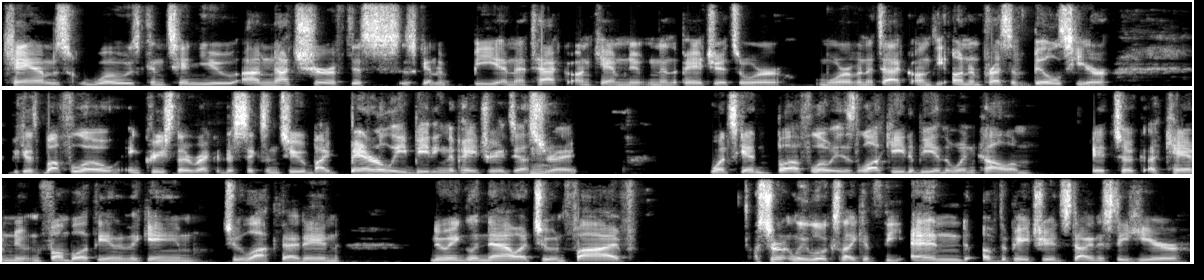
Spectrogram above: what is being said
Cam's woes continue. I'm not sure if this is going to be an attack on Cam Newton and the Patriots or more of an attack on the unimpressive Bills here because Buffalo increased their record to six and two by barely beating the Patriots hmm. yesterday. Hmm. Once again, Buffalo is lucky to be in the win column. It took a Cam Newton fumble at the end of the game to lock that in. New England now at two and five certainly looks like it's the end of the Patriots dynasty here.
